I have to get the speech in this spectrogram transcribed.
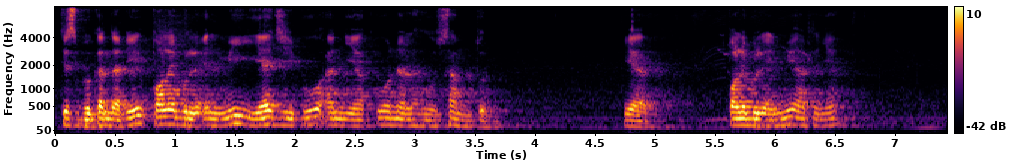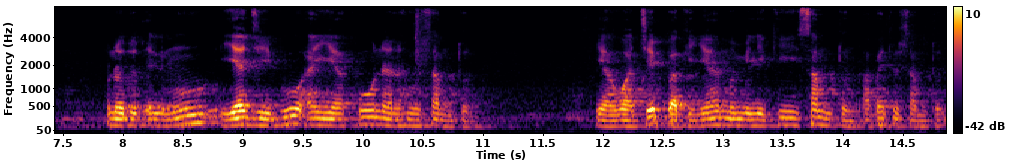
disebutkan tadi talibul ilmi yajibu an yakuna lahu samtun. Ya. Talibul ilmi artinya penuntut ilmu yajibu an yakuna lahu samtun. Ya wajib baginya memiliki samtun. Apa itu samtun?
